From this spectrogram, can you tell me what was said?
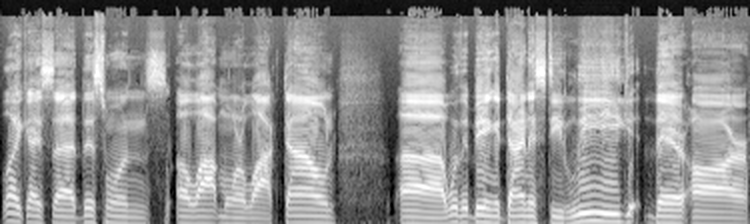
like I said, this one's a lot more locked down. Uh, with it being a dynasty league, there are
